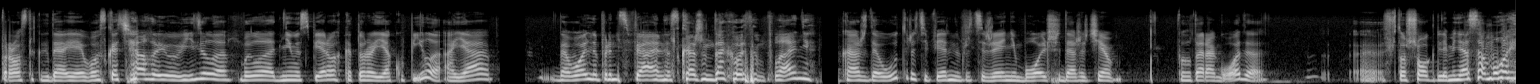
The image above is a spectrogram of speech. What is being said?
Просто когда я его скачала и увидела, было одним из первых, которые я купила, а я довольно принципиально, скажем так, в этом плане. Каждое утро теперь на протяжении больше даже, чем полтора года, что шок для меня самой,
